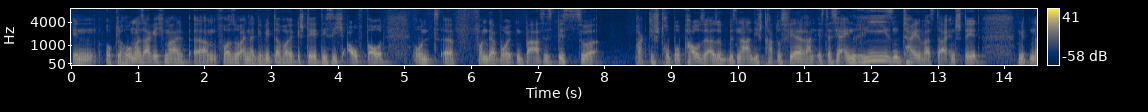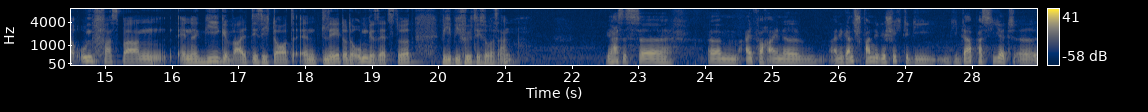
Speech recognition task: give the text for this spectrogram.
in Oklahoma, sage ich mal, ähm, vor so einer Gewitterwolke steht, die sich aufbaut und äh, von der Wolkenbasis bis zur praktisch Tropopause, also bis nah an die Stratosphäre ran, ist das ja ein Riesenteil, was da entsteht, mit einer unfassbaren Energiegewalt, die sich dort entlädt oder umgesetzt wird. Wie, wie fühlt sich sowas an? Ja, es ist äh, ähm, einfach eine, eine ganz spannende Geschichte, die, die da passiert. Äh,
